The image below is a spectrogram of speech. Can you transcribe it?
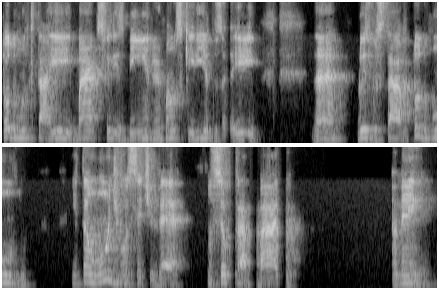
todo mundo que está aí, Marcos Felizbino, irmãos queridos aí, né? Luiz Gustavo, todo mundo. Então, onde você estiver, no seu trabalho, amém?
